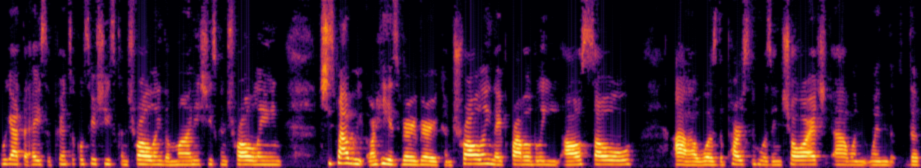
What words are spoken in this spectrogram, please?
We got the Ace of Pentacles here. She's controlling the money. She's controlling. She's probably, or he is very, very controlling. They probably also uh, was the person who was in charge uh, when when the,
